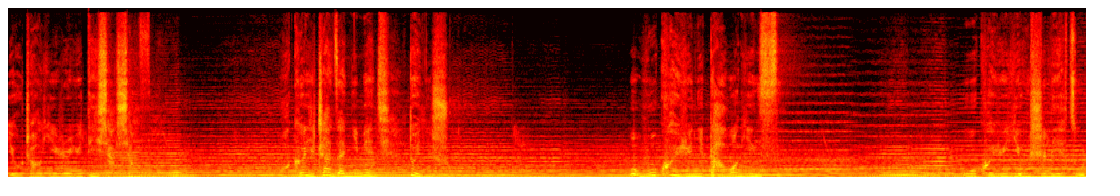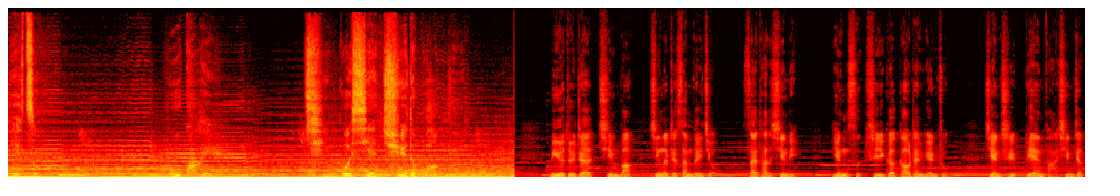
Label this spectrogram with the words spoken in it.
有朝一日与地下相逢，我可以站在你面前对你说。我无愧于你大王嬴驷，无愧于嬴氏列祖列宗，无愧于秦国先驱的王力。芈月对着秦王敬了这三杯酒，在他的心里，嬴驷是一个高瞻远瞩、坚持变法新政、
